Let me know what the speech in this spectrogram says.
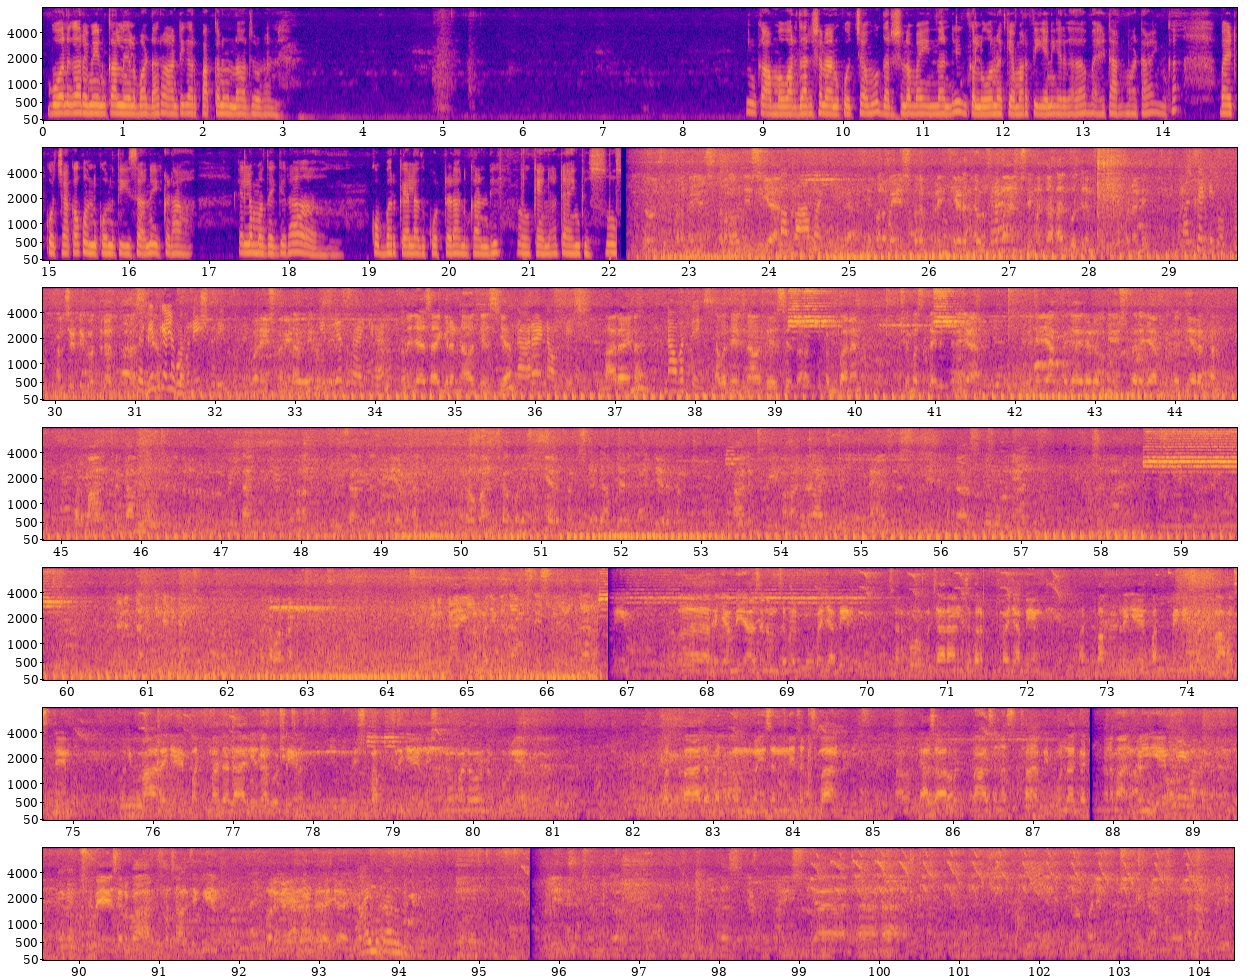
భువన గారు వెనకాల నిలబడ్డారు ఆంటీ గారు పక్కన ఉన్నారు చూడండి. ఇంకా అమ్మవారి దర్శనానికి వచ్చాము. దర్శనం అయిందండి ఇంకా లోన కెమెరా తీయనియరు కదా బయట అనమాట ఇంకా బయటకు వచ్చాక కొన్ని కొన్ని తీసాను ఇక్కడ ఎల్లమ్మ దగ్గర కొబ్బరికాయలు అది కొట్టడానికి అండి ఓకేనా? Thank you so Parameshwara Malsetti ಗೋತ್ರ ಭುವನೇಶ್ವರಿ ಭುವನೇಶ್ವರಿ ವಿಜಯ ಸಾಯಿ ಕಿರಣ್ ನಾವತೇಶ್ಯ ನಾರಾಯಣ ನಾವತೇಶ್ ನಾರಾಯಣ ನಾವತೇಶ್ ನವತೇಶ್ ನಾವತೇಶ್ಯ ಸಹ ಕುಟುಂಬನ ಕ್ಷಮಸ್ಥೈರ್ಯ ವಿಜಯಾಕಜಾರ್ಯೇಶ್ವರಯ ಪ್ರಗತಿಯ ರಥಂ ಪರಮಾರ್ಥಕಾಮೋಕ್ಷ ಅನಂತ ಪುರುಷಾರ್ಥ ಸಿದ್ಧಿಯರ್ಥಂ ಮನೋವಾಂಛಾ ಫಲ ಸಿದ್ಧಿಯರ್ಥಂ ಶ್ರೀರಾಮ್ಯರ್ಥ पद्मासनं समर्पयामि सर्वोपचारा समर्पयामि पद्मप्रिये पद्मिनि पद्महस्ते पद्मालये पद्मदलाय विश्वप्रिय विष्णुमनो नकुले। पद्मादपद्मं पद्म सन्निधत्स्वा यासा पद्मासनस्था विपुलगङ्गलमाङ्गल्ये। शुभे सर्वार्थसाधिके। वर्गे दण्डय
